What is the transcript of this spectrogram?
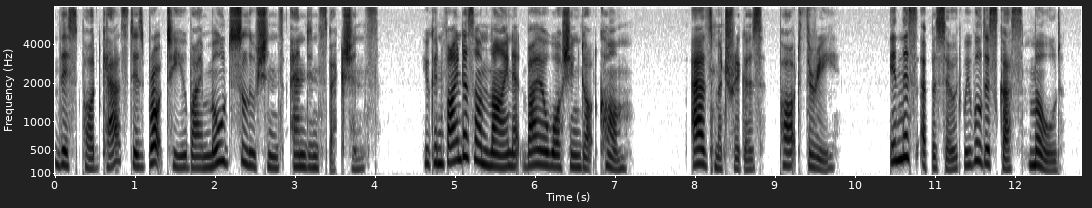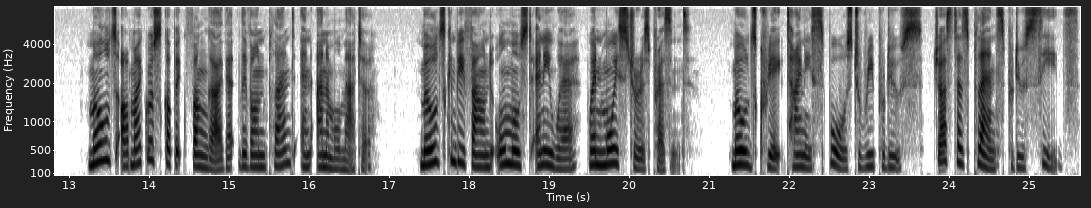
This podcast is brought to you by Mold Solutions and Inspections. You can find us online at biowashing.com. Asthma Triggers, Part 3. In this episode, we will discuss mold. Molds are microscopic fungi that live on plant and animal matter. Molds can be found almost anywhere when moisture is present. Molds create tiny spores to reproduce, just as plants produce seeds.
